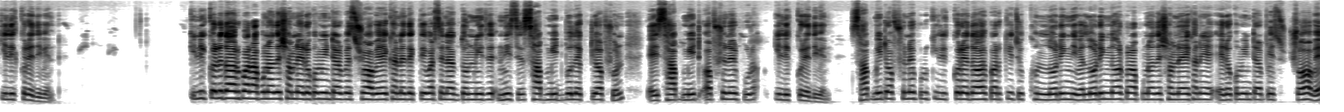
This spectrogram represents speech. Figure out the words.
ক্লিক করে দিবেন। ক্লিক করে দেওয়ার পর আপনাদের সামনে এরকম ইন্টারফেস শো হবে। এখানে দেখতে পাচ্ছেন একদম নিচে নিচে সাবমিট বলে একটি অপশন এই সাবমিট অপশনের পুরো ক্লিক করে দিবেন। সাবমিট অপশনের উপর ক্লিক করে দেওয়ার পর কিছুক্ষণ লোডিং নেবে লোডিং নেওয়ার পর আপনাদের সামনে এখানে এরকম ইন্টারফেস শো হবে।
